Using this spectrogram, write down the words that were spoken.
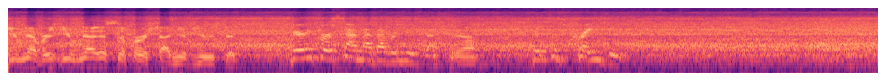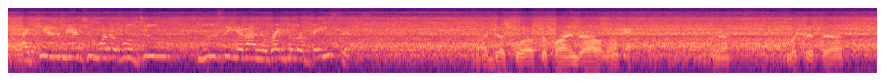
You've never, you've never, this is the first time you've used it. Very first time I've ever used this. Yeah. This is crazy. I can't imagine what it will do using it on a regular basis. I guess we'll have to find out. Huh? Okay. Yeah. Look at that.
